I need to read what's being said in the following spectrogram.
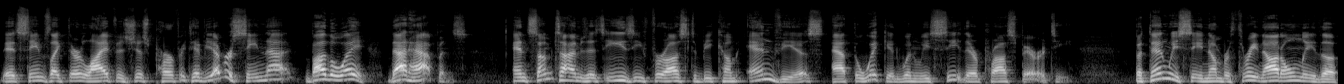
it seems like their life is just perfect. Have you ever seen that? By the way, that happens. And sometimes it's easy for us to become envious at the wicked when we see their prosperity. But then we see, number three, not only the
